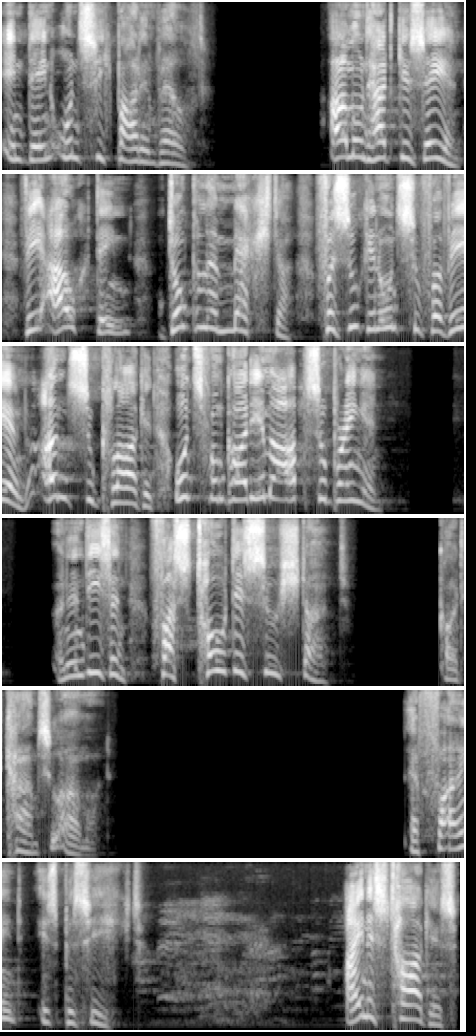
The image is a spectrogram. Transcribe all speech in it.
in den unsichtbaren Welt. Armut hat gesehen, wie auch den dunklen Mächte versuchen uns zu verwehren, anzuklagen, uns von Gott immer abzubringen. Und in diesem fast Todeszustand, Gott kam zu Armut. Der Feind ist besiegt. Eines Tages,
